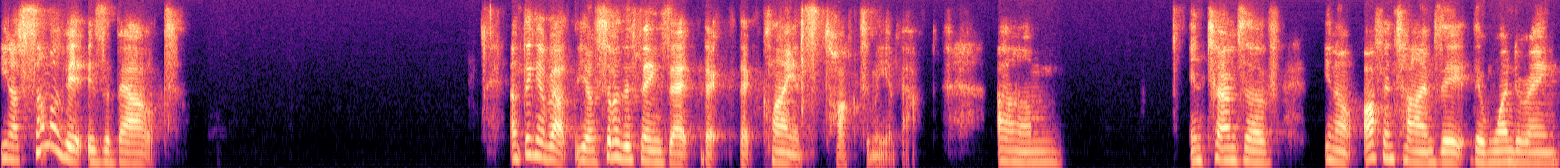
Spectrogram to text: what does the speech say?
you know some of it is about I'm thinking about you know some of the things that that that clients talk to me about. Um, in terms of, you know, oftentimes they they're wondering,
